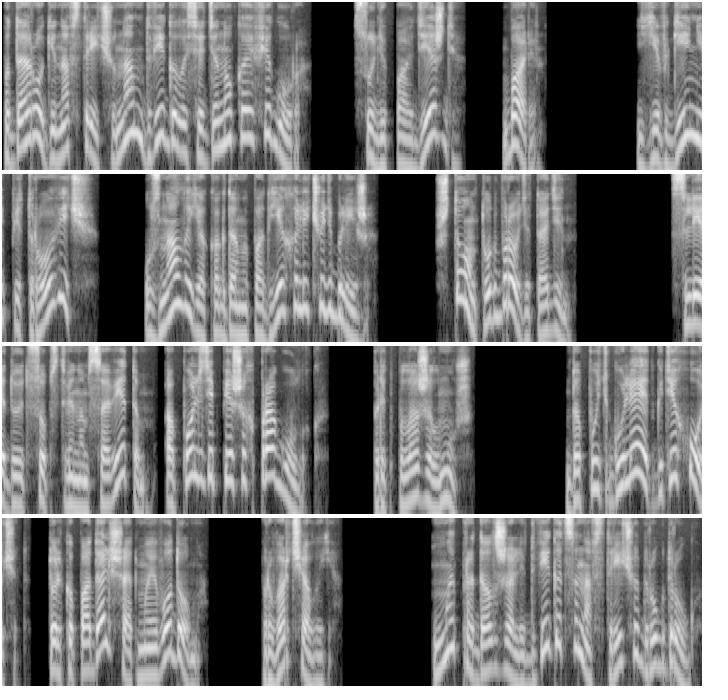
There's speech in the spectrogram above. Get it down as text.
По дороге навстречу нам двигалась одинокая фигура. Судя по одежде, барин. «Евгений Петрович?» — узнала я, когда мы подъехали чуть ближе. Что он тут бродит один? Следует собственным советам о пользе пеших прогулок, предположил муж. Да пусть гуляет где хочет, только подальше от моего дома, проворчала я. Мы продолжали двигаться навстречу друг другу.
